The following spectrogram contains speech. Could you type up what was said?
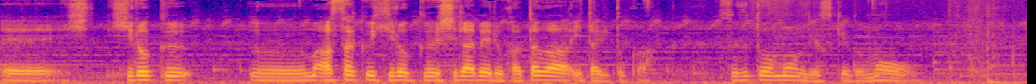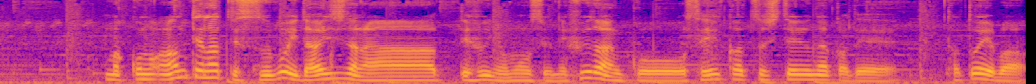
えー、広くうん、ま、浅く広く調べる方がいたりとかすると思うんですけどもまあ、このアンテナってすごい大事だなってふうに思うんですよね。普段こう生活してる中で例えば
